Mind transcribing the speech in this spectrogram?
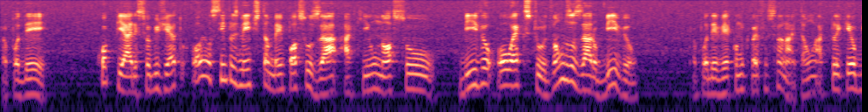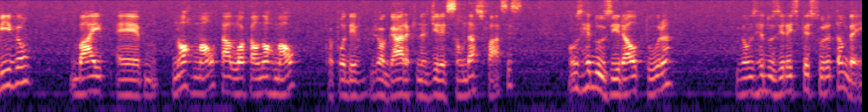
para poder copiar esse objeto ou eu simplesmente também posso usar aqui um nosso Bevel ou Extrude. Vamos usar o Bevel para poder ver como que vai funcionar. Então apliquei o Bevel by é, normal, tá? local normal, para poder jogar aqui na direção das faces. Vamos reduzir a altura e vamos reduzir a espessura também.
